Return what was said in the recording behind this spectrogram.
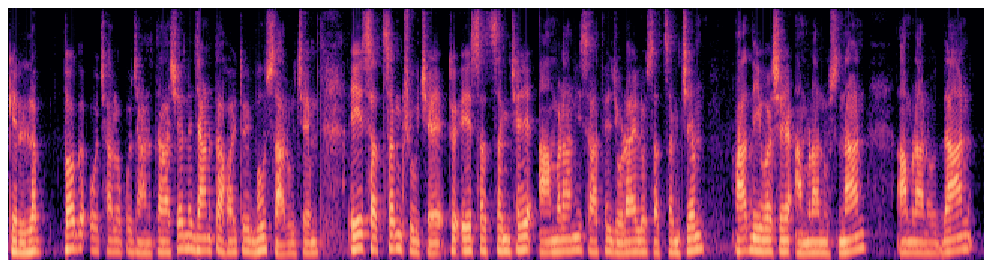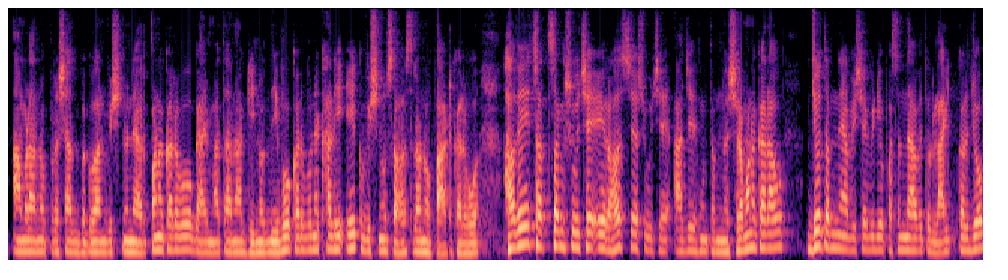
કે લગભગ ઓછા લોકો જાણતા હશે અને જાણતા હોય તો એ બહુ સારું છે. એ સત્સંગ શું છે? તો એ સત્સંગ છે આમળાની સાથે જોડાયેલો સત્સંગ છે. આ દિવસે આમળાનું સ્નાન, આમળાનું દાન આમળાનો પ્રસાદ ભગવાન વિષ્ણુને અર્પણ કરવો, ગાય માતાના ઘીનો દીવો કરવો ને ખાલી એક વિષ્ણુ સહસ્રનો પાઠ કરવો. હવે સત્સંગ શું છે એ રહસ્ય શું છે આજે હું તમને શ્રવણ કરાવું. જો તમને આ વિષય વીડિયો પસંદ આવે તો લાઇક કરજો,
